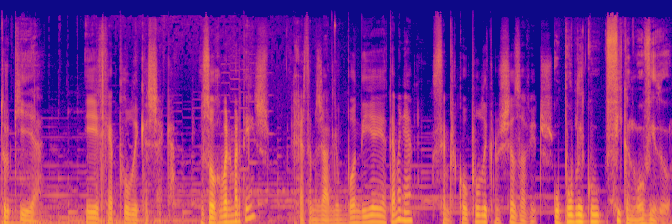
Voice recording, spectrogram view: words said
Turquia e República Checa. Eu sou o Ruben Martins, resta-me desejar-lhe um bom dia e até amanhã, sempre com o público nos seus ouvidos. O público fica no ouvido.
